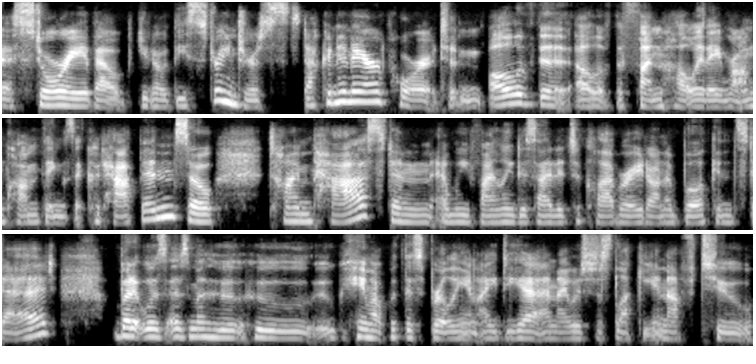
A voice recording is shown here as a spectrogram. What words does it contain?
a story about you know these strangers stuck in an airport and all of the all of the fun holiday rom-com things that could happen. So time passed and and we finally decided to collaborate on a book instead. But it was Uzma who who came up with this brilliant idea and I was just lucky enough to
